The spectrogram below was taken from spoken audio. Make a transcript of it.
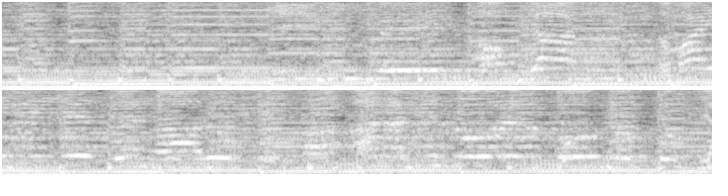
လမ်းပြီးဒီလူတွေအောင်ရမည်သမိုင်းရဲ့ဆွေငါတို့ကအာနာရှင်ဆိုတဲ့ဘုံတို့တို့ပြ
